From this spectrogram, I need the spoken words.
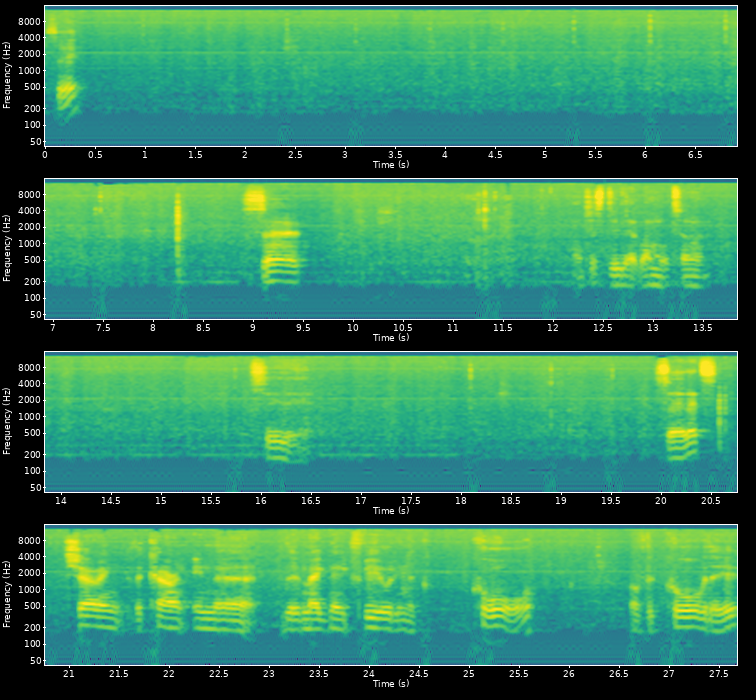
See? So, I'll just do that one more time. See there. So that's showing the current in the, the magnetic field in the core of the core there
